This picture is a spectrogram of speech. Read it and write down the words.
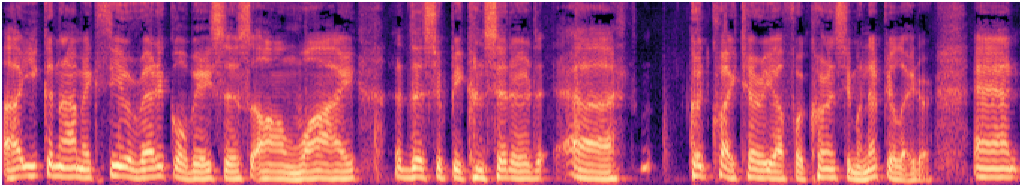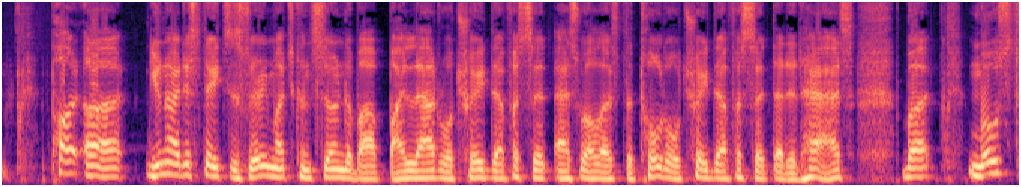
uh, economic theoretical basis on why this should be considered uh, good criteria for currency manipulator. And part, uh, United States is very much concerned about bilateral trade deficit as well as the total trade deficit that it has. But most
